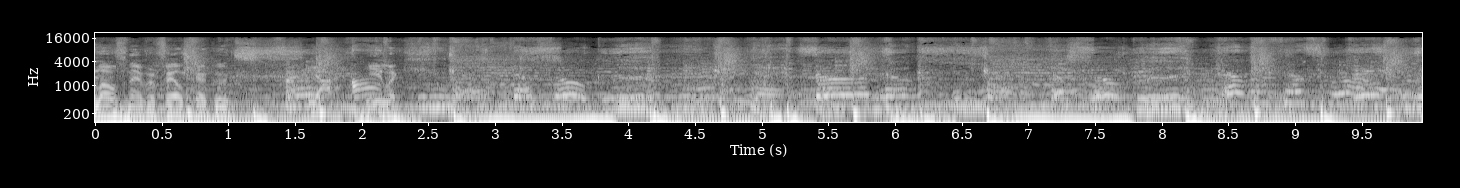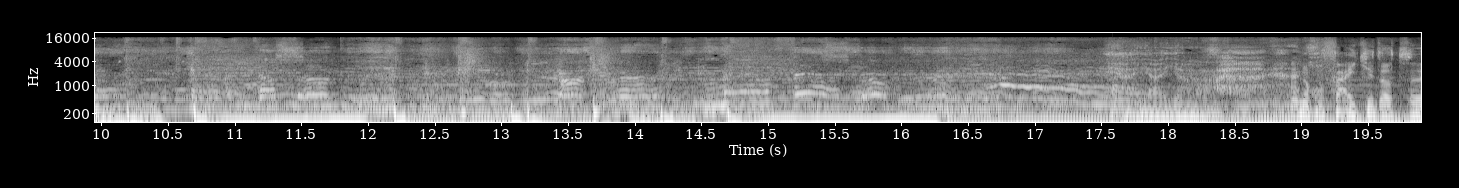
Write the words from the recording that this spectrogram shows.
Love never felt so good. Ja, heerlijk. Ja. En nog een feitje dat eh,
